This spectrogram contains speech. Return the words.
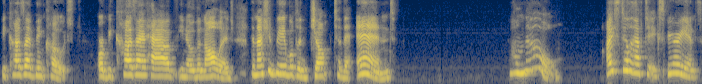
because I've been coached or because I have, you know, the knowledge, then I should be able to jump to the end. Well, no. I still have to experience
